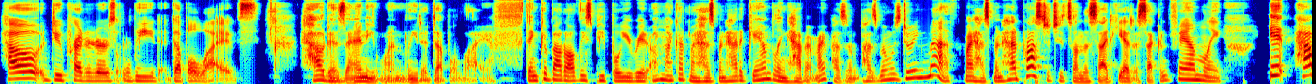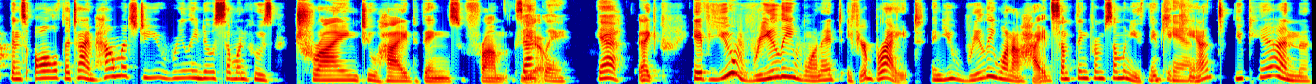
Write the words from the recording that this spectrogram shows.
How do predators lead double lives? How does anyone lead a double life? Think about all these people you read. Oh my God, my husband had a gambling habit. My husband husband was doing meth. My husband had prostitutes on the side. He had a second family. It happens all the time. How much do you really know someone who's trying to hide things from exactly? You? Yeah. Like if you really want it, if you're bright and you really want to hide something from someone you think you, can. can't, you can.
